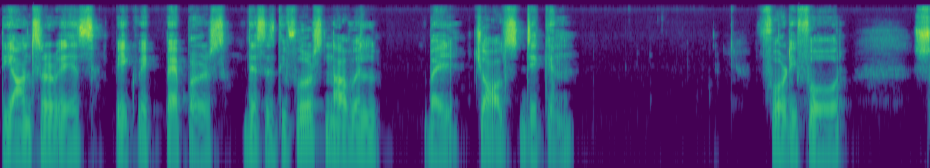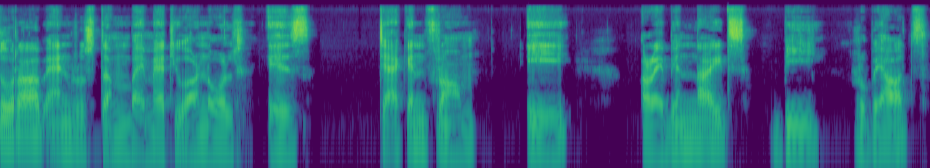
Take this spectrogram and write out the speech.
The answer is Pickwick Papers. This is the first novel by Charles Dickens. 44. Sohrab and Rustam by Matthew Arnold is taken from A. Arabian Nights B. Rubaiyats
